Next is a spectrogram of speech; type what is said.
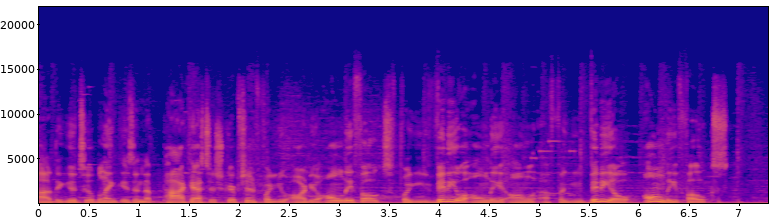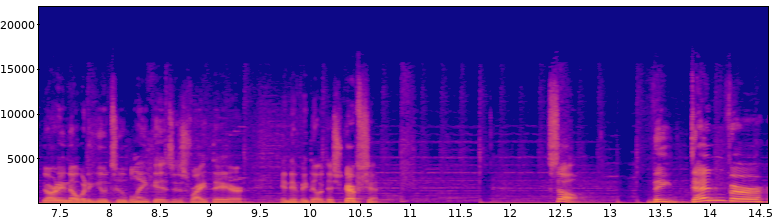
uh, the YouTube link is in the podcast description for you audio only folks. For you video only, on, uh, for you video only folks, you already know where the YouTube link is. It's right there in the video description. So, the Denver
